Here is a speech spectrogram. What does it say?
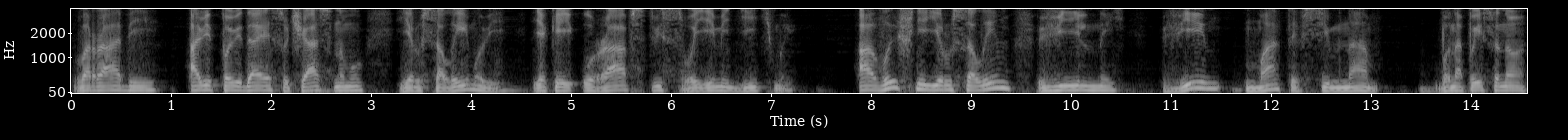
в Арабії, а відповідає сучасному Єрусалимові, який у рабстві своїми дітьми. А вишній Єрусалим вільний, він мати всім нам. Бо написано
